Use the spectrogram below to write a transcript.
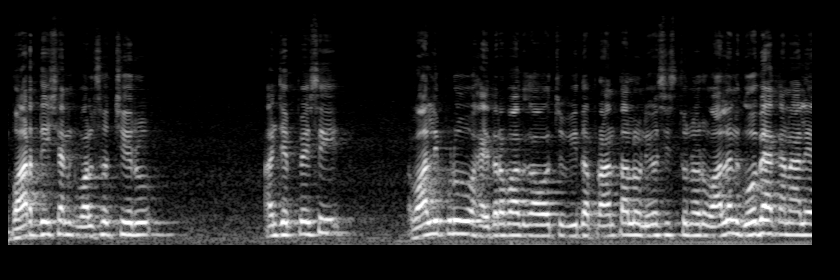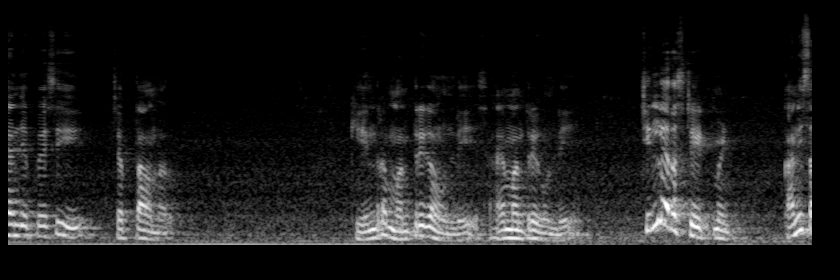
భారతదేశానికి వలస వచ్చారు అని చెప్పేసి వాళ్ళు ఇప్పుడు హైదరాబాద్ కావచ్చు వివిధ ప్రాంతాల్లో నివసిస్తున్నారు వాళ్ళని గోబ్యాక్ అనాలి అని చెప్పేసి చెప్తా ఉన్నారు. కేంద్ర మంత్రిగా ఉండి సహాయ మంత్రిగా ఉండి చిల్లర స్టేట్మెంట్ కనీస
